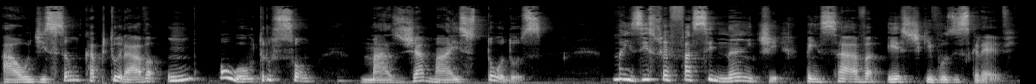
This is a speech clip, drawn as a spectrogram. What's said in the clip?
a audição capturava um ou outro som, mas jamais todos. Mas isso é fascinante, pensava este que vos escreve.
